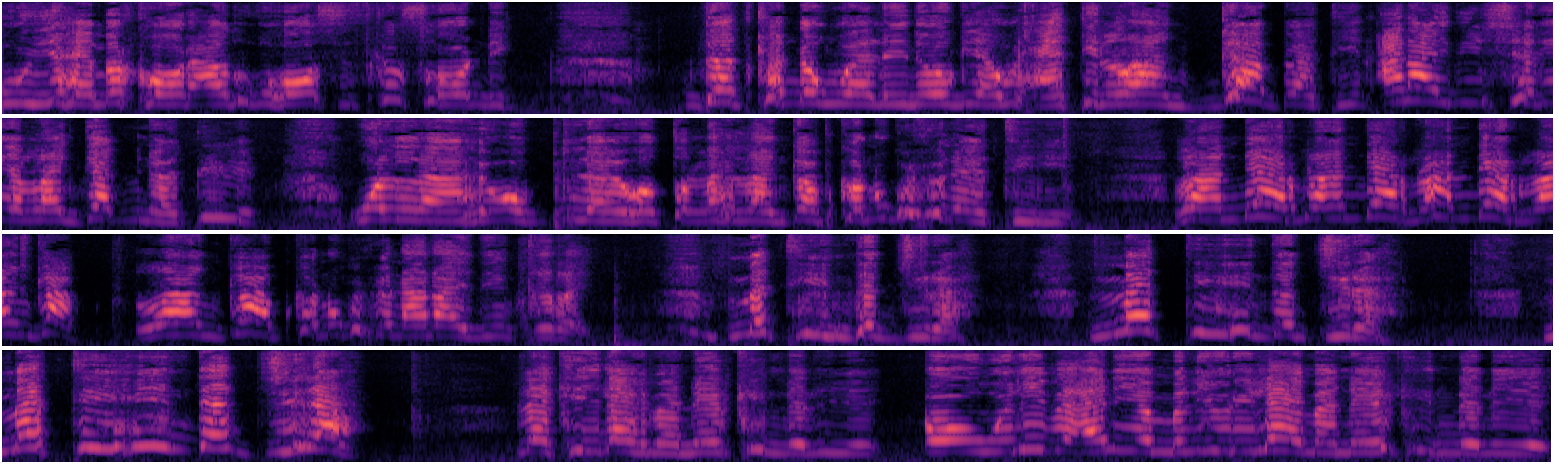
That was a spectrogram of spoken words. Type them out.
uu yahay marka hore adigu hoos iska soo dhig. Dadka dhan waa layna ogyaha waxaa tihin laangaab baa tihin anaa idiin sheegaya laangaab inaad tihiin. Wallaahi oo bilaahi hotollahi laangaabkan ugu xun aad tihiin. Laandheer laandheer laandheer laangaab laangaabkan ugu xun anaa idiin qiray. Ma tihin dad jira ma tihin dad jira ma tihin dad jira. Laakiin ilaahay baa neerkii dhaliyey oo weliba aniya malyuun ilaahay baa neerkii dhaliyey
